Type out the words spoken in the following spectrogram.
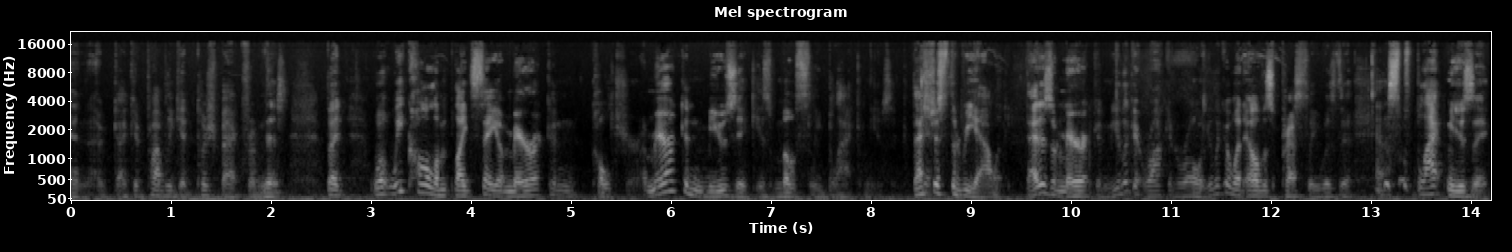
and, and I could probably get pushback from this but what we call um, like say american culture. American music is mostly black music. That's just the reality. That is american. You look at rock and roll you look at what elvis presley was the this was black music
